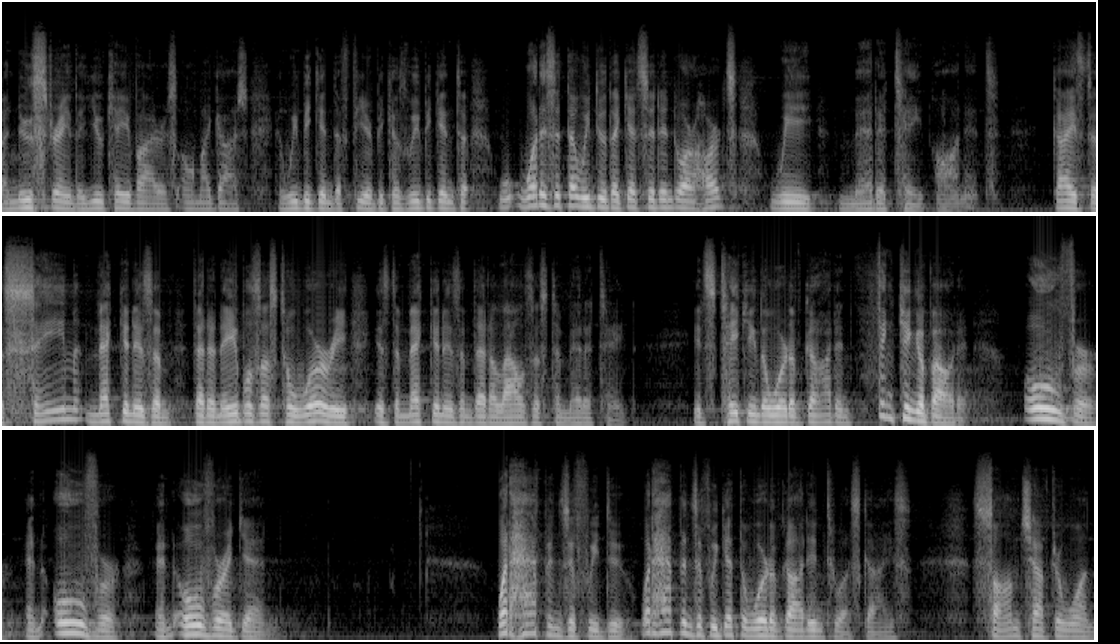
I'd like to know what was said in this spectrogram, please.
A new strain, the UK virus, oh my gosh. And we begin to fear because we begin to, what is it that we do that gets it into our hearts? We meditate on it. Guys, the same mechanism that enables us to worry is the mechanism that allows us to meditate. It's taking the Word of God and thinking about it over and over and over again. What happens if we do? What happens if we get the Word of God into us, guys? Psalm chapter 1,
